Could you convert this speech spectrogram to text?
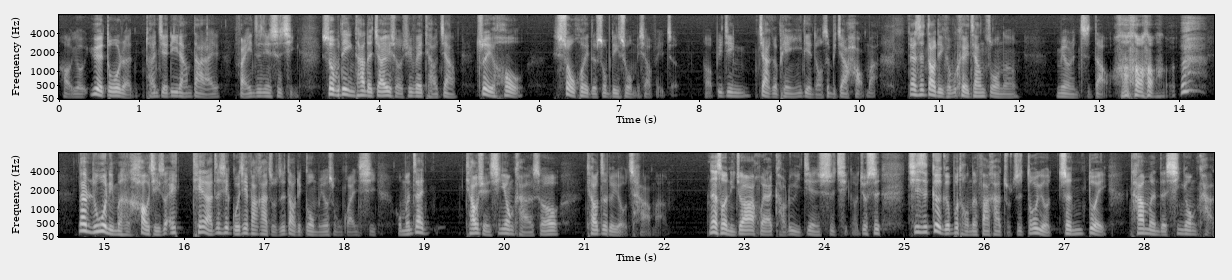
好，有越多人团结力量大来反映这件事情，说不定他的交易手续费调降，最后受惠的说不定是我们消费者。好，毕竟价格便宜一点总是比较好嘛。但是到底可不可以这样做呢？没有人知道。那如果你们很好奇说，诶，天啊，这些国际发卡组织到底跟我们有什么关系？我们在挑选信用卡的时候挑这个有差吗？那时候你就要回来考虑一件事情哦，就是其实各个不同的发卡组织都有针对他们的信用卡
